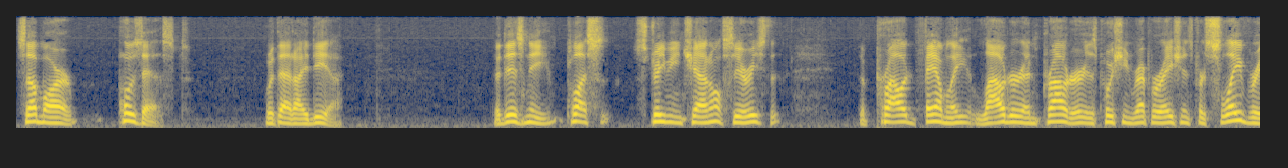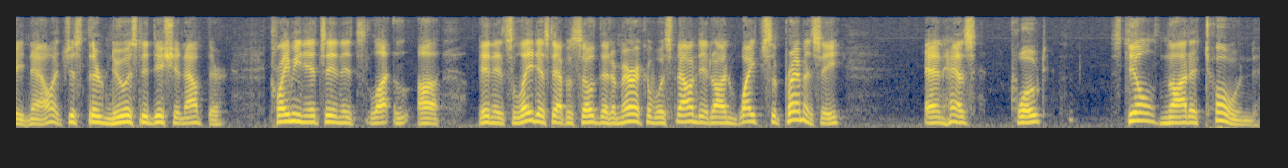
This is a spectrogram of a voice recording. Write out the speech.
Some are possessed with that idea. The Disney Plus streaming channel series, the, the Proud Family, Louder and Prouder, is pushing reparations for slavery now. It's just their newest edition out there, claiming it's in its uh, in its latest episode that America was founded on white supremacy and has, quote, still not atoned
